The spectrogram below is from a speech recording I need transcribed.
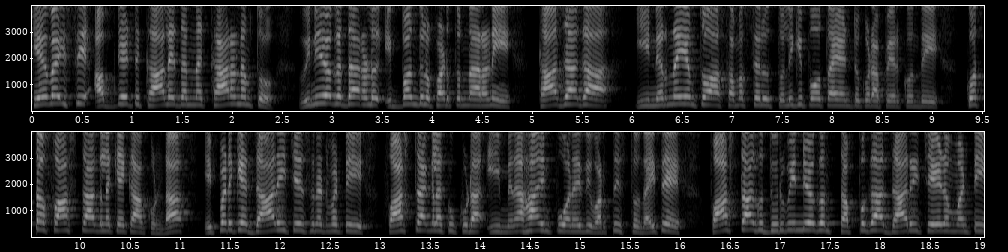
కేవైసీ అప్డేట్ కాలేదన్న కారణంతో వినియోగదారులు ఇబ్బందులు పడుతున్నారని తాజాగా ఈ నిర్ణయంతో ఆ సమస్యలు తొలగిపోతాయంటూ కూడా పేర్కొంది. కొత్త ఫాస్టాగ్లకే కాకుండా ఇప్పటికే జారీ చేసినటువంటి ఫాస్టాగ్లకు కూడా ఈ మినహాయింపు అనేది వర్తిస్తుంది. అయితే ఫాస్టాగ్ దుర్వినియోగం తప్పుగా జారీ చేయడం వంటి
